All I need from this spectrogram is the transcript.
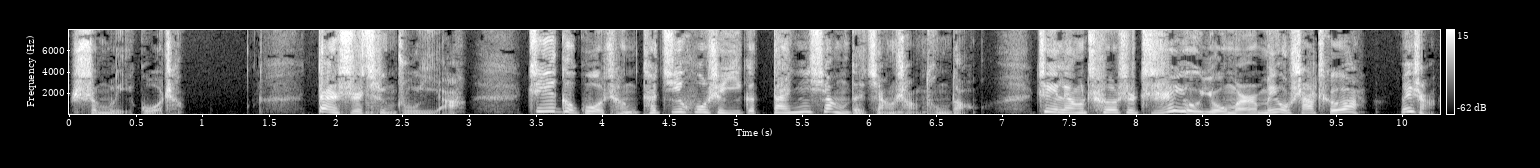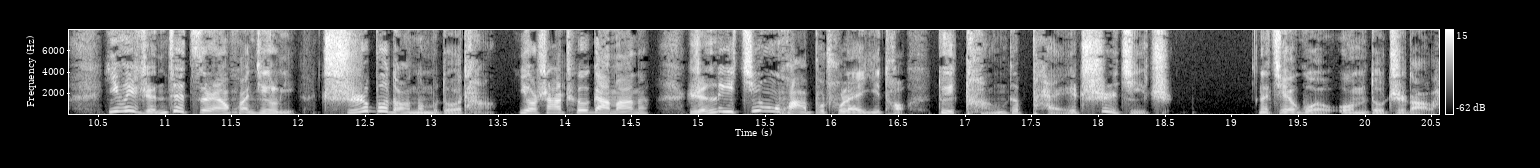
生理过程。但是请注意啊，这个过程它几乎是一个单向的奖赏通道，这辆车是只有油门没有刹车啊。为啥？因为人在自然环境里吃不到那么多糖，要刹车干嘛呢？人类进化不出来一套对糖的排斥机制。那结果我们都知道了，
